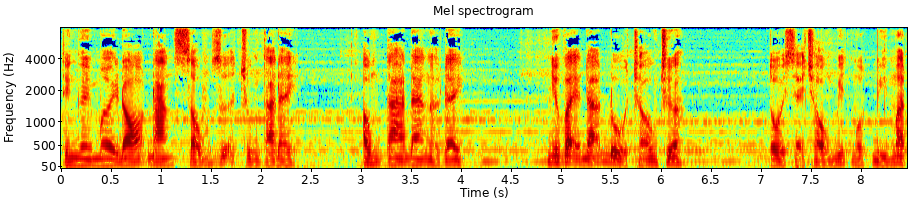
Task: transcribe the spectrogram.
thì người mới đó đang sống giữa chúng ta đây. Ông ta đang ở đây. Như vậy đã đủ cho ông chưa? Tôi sẽ cho ông biết một bí mật.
